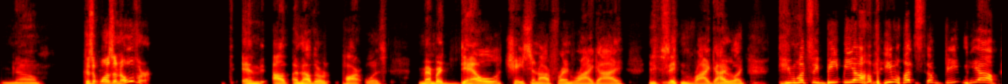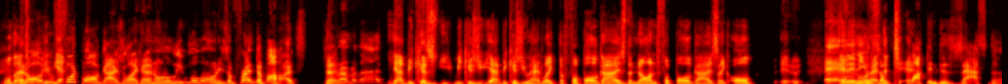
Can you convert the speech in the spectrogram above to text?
no. because it wasn't over. And uh, another part was remember Dell chasing our friend Rye Guy? He's in Rye Guy, we're like, he wants to beat me up. He wants to beat me up. Well, that's and all you yeah, football guys are like, I don't leave him alone. He's a friend of ours. Do you That- remember that? yeah, because you- because you, yeah, because you had like the football guys, the non-football guys, like all, it- And then you had the t- fucking disaster.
